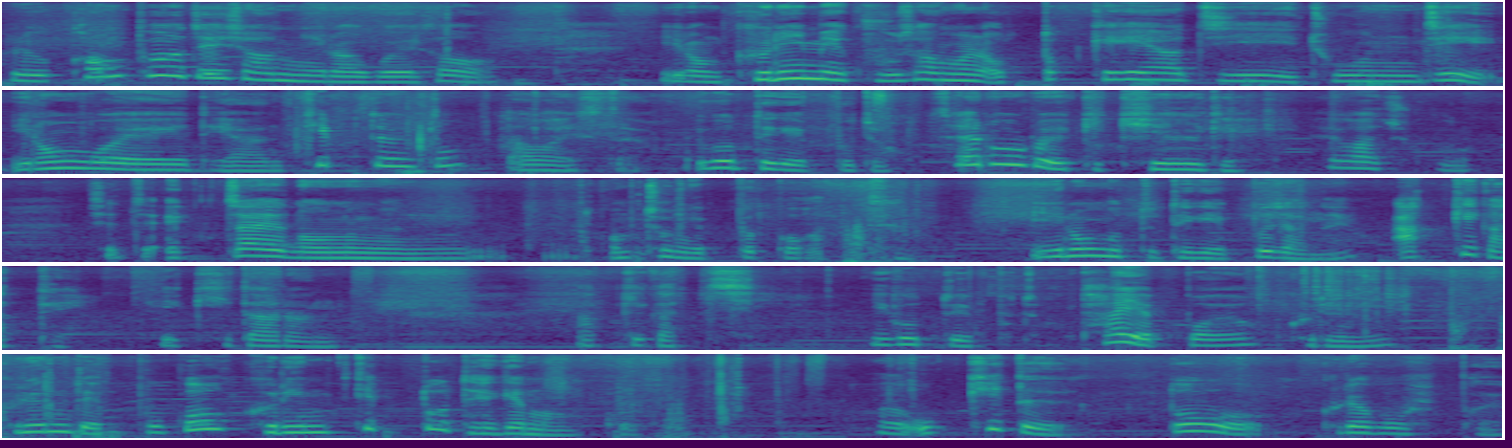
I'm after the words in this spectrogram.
그리고 composition이라고 해서 이런 그림의 구성을 어떻게 해야지 좋은지 이런 거에 대한 팁들도 나와 있어요. 이거 되게 예쁘죠? 세로로 이렇게 길게 해가지고 진짜 액자에 넣어놓으면 엄청 예쁠 것 같은 이런 것도 되게 예쁘지 않아요? 악기 같아. 이게 기다란 악기같이. 이것도 예쁘죠? 다 예뻐요, 그림이. 그림도 예쁘고 그림 팁도 되게 많고 어, 오키드도 그려보고 싶어요.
